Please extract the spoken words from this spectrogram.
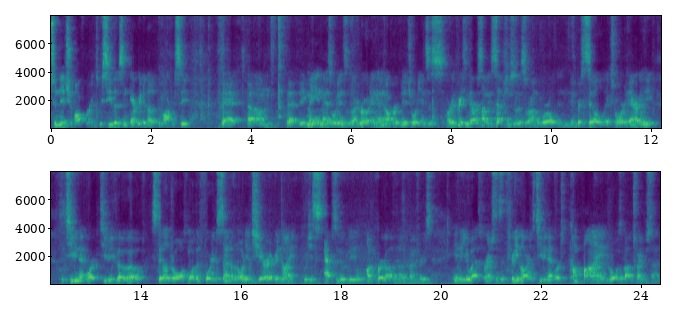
to niche offerings. We see this in every developed democracy that, um, that the main mass audiences are eroding and a number of niche audiences are increasing. There are some exceptions to this around the world. In, in Brazil, extraordinarily, the TV network TV Globo still draws more than 40% of an audience share every night, which is absolutely unheard of in other countries. In the US, for instance, the three largest TV networks combined draws about 20%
